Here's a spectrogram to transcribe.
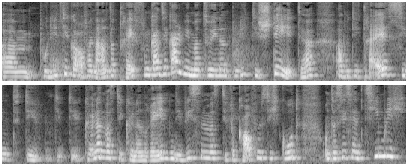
ähm, Politiker aufeinandertreffen, ganz egal, wie man zu ihnen politisch steht. Ja? Aber die drei sind, die, die, die können was, die können reden, die wissen was, die verkaufen sich gut und das ist ein ziemlich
